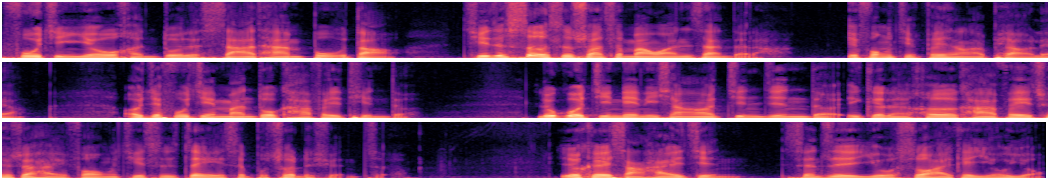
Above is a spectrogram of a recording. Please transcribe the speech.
附近也有很多的沙滩步道，其实设施算是蛮完善的啦，一风景非常的漂亮，而且附近蛮多咖啡厅的。如果今天你想要静静的一个人喝个咖啡，吹吹海风，其实这也是不错的选择，又可以赏海景，甚至有时候还可以游泳，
